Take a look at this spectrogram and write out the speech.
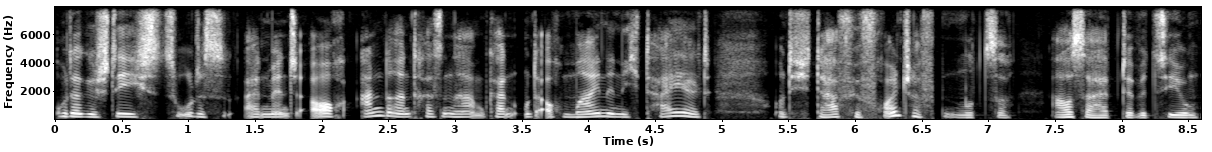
Oder gestehe ich es zu, dass ein Mensch auch andere Interessen haben kann und auch meine nicht teilt und ich dafür Freundschaften nutze? Außerhalb der Beziehung,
